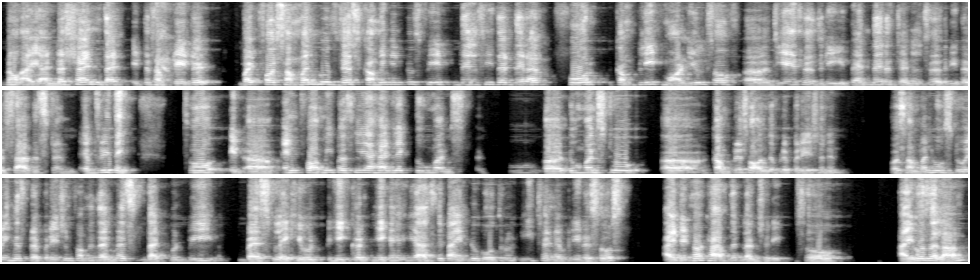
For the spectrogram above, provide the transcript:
No, I understand that it is updated, but for someone who's just coming into speed, they'll see that there are four complete modules of uh, GI surgery. Then there is general surgery, there's Savist and everything. So it uh, and for me personally, I had like two months two, uh, two months to uh, compress all the preparation in. For someone who's doing his preparation from his MS, that would be best. Like he would, he could, he, he has the time to go through each and every resource. I did not have that luxury. So I was alarmed.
